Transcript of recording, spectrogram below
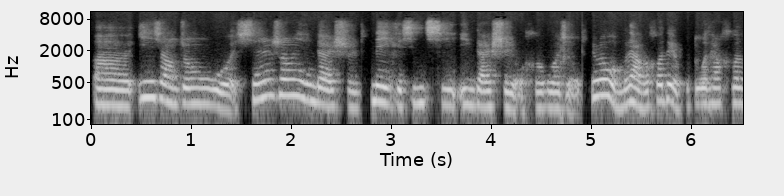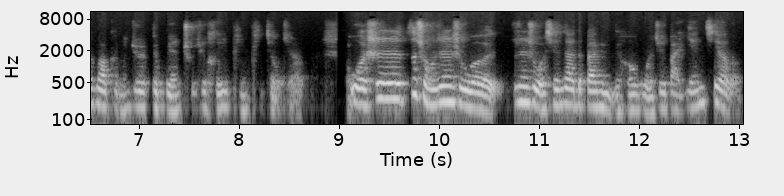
呃，印象中我先生应该是那个星期应该是有喝过酒，因为我们两个喝的也不多，他喝的话可能就是跟别人出去喝一瓶啤酒这样。我是自从认识我认识我现在的伴侣以后，我就把烟戒了，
